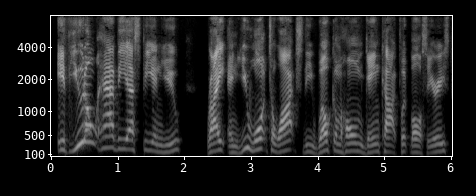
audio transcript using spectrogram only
if you don't have ESPNU, right, and you want to watch the Welcome Home Gamecock football series,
